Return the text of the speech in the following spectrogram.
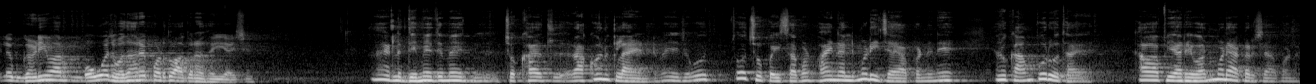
એટલે ઘણીવાર બહુ જ વધારે પડતો આગ્રહ થઈ જાય છે. એટલે ધીમે ધીમે ચોખ્ખા રાખો ને ક્લાયન્ટ ભાઈ, જો ઓછો પૈસા, પણ ફાઇનલી મળી જાય આપણને ને એનું કામ પૂરું થાય. ખાવા પીવા રહેવાનું મળ્યા કરશે આપણને.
